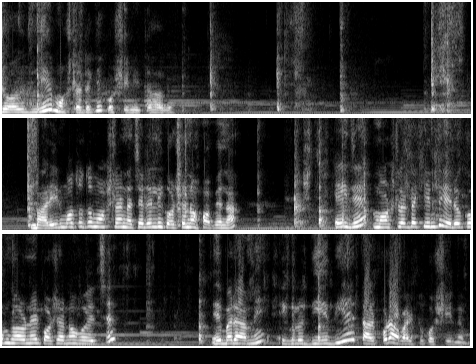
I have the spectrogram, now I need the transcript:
জল দিয়ে মশলাটাকে কষিয়ে নিতে হবে। বাড়ির মতো তো মশলা ন্যাচারালি কষানো হবে না। এই যে মশলাটা কিন্তু এরকম ধরনের কষানো হয়েছে। এবারে আমি এগুলো দিয়ে দিয়ে তারপর আবার একটু কষিয়ে নেব।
